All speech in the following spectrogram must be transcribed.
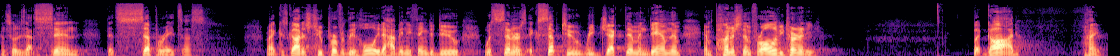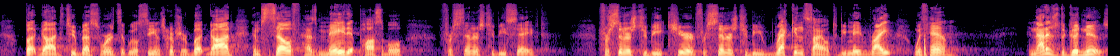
And so is that sin that separates us right? Because God is too perfectly holy to have anything to do with sinners except to reject them and damn them and punish them for all of eternity. But God, right? But God, two best words that we'll see in Scripture, but God Himself has made it possible for sinners to be saved, for sinners to be cured, for sinners to be reconciled, to be made right with Him. And that is the good news.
